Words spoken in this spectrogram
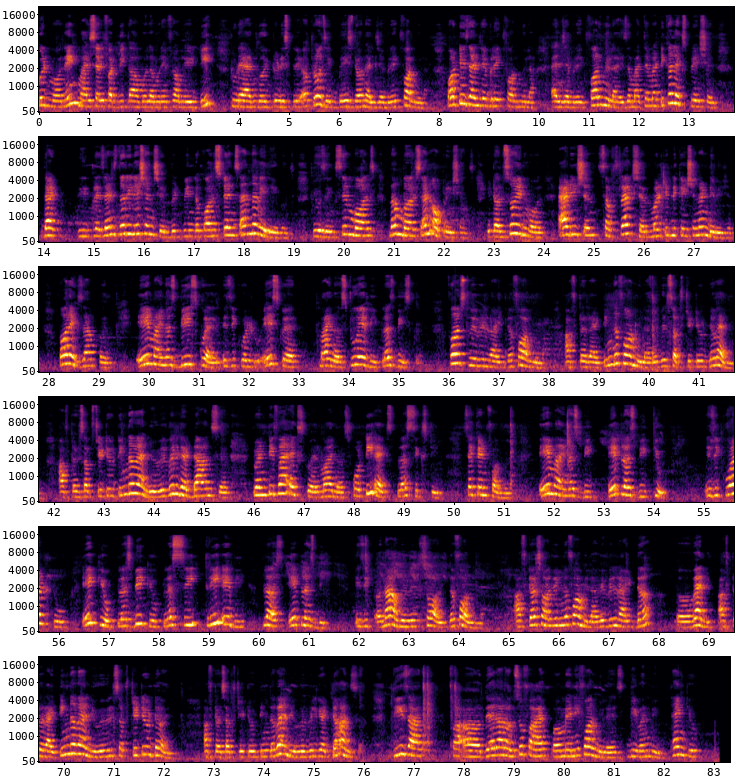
Good morning, myself Adwita Amolamre from 8D. Today I am going to display a project based on algebraic formula. What is algebraic formula? Algebraic formula is a mathematical expression that represents the relationship between the constants and the variables using symbols, numbers and operations. It also involves addition, subtraction, multiplication and division. For example, a minus b square is equal to a square minus 2ab plus b square. First we will write the formula. After writing the formula we will substitute the value. After substituting the value we will get the answer 25x square minus 40x plus 16. Second formula a minus b a plus b cube is equal to a cube plus b cube plus c 3ab plus a plus b is it, uh, now we will solve the formula. After solving the formula we will write the uh, value. After writing the value we will substitute the value. After substituting the value we will get the answer. These are uh, there are also five uh, many formulas given below. Thank you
